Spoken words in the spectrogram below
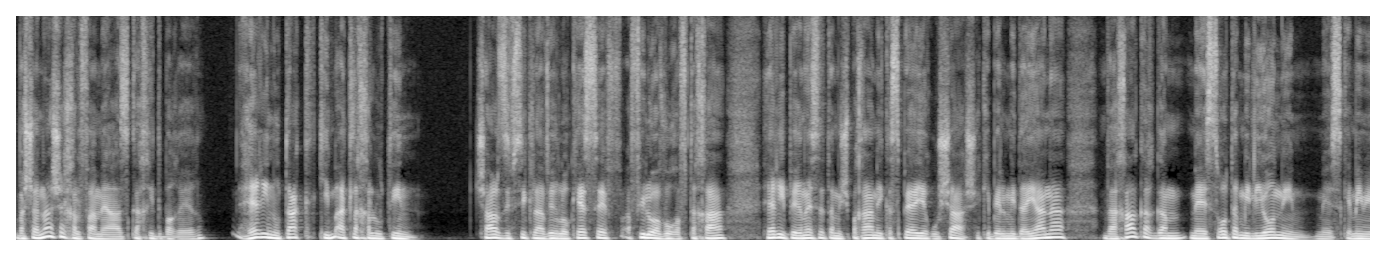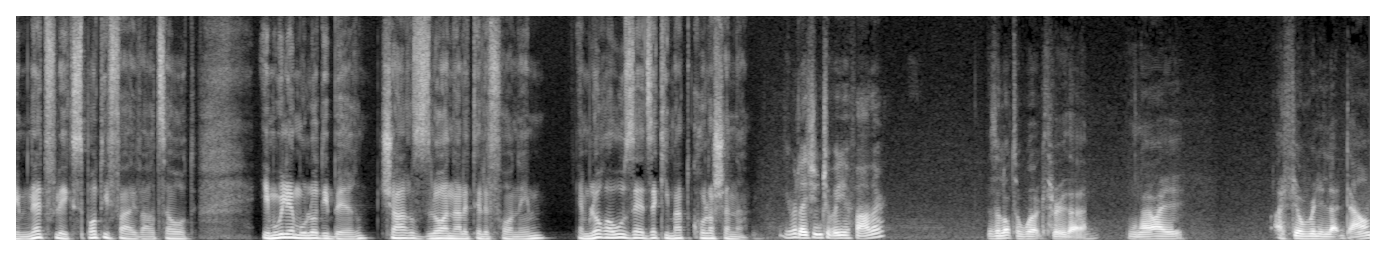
בשנה שחלפה מאז, כך התברר, הרי נותק כמעט לחלוטין. צ'ארלס הפסיק להעביר לו כסף, אפילו עבור אבטחה. הרי פרנס את המשפחה מכספי הירושה שקיבל מדיאנה, ואחר כך גם מעשרות המיליונים מהסכמים עם נטפליקס, ספוטיפיי והרצאות. עם וויליאם הוא לא דיבר, צ'ארלס לא ענה לטלפונים, הם לא ראו זה את זה כמעט כל השנה. Your relationship with your father? There's a lot to work through there. You know, I, I feel really let down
